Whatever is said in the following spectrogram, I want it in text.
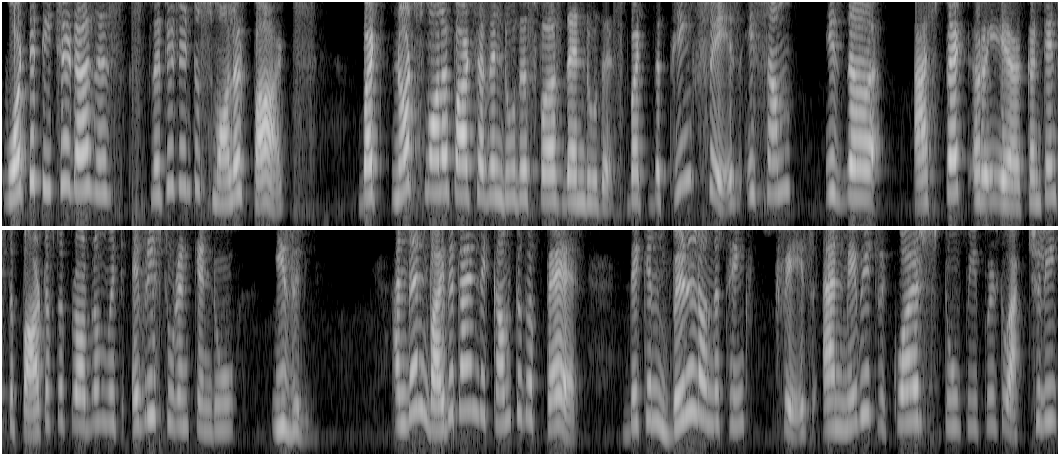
what the teacher does is split it into smaller parts, but not smaller parts as in do this first then do this, but the think phase is some is the aspect or uh, contains the part of the problem which every student can do easily. And then by the time they come to the pair, they can build on the think phase and maybe it requires two people to actually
